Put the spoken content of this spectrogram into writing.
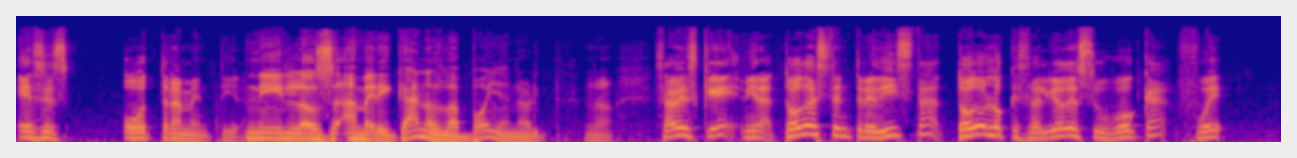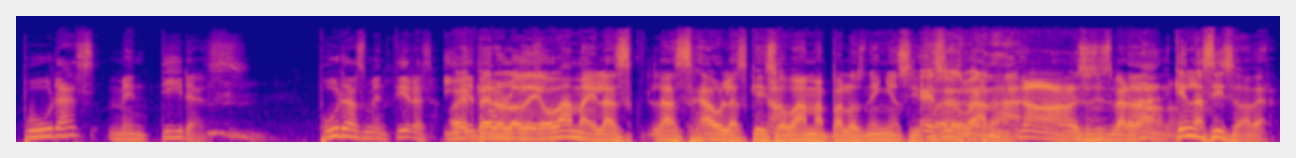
Esa es otra mentira. Ni los americanos lo apoyan ahorita. No. ¿Sabes qué? Mira, toda esta entrevista, todo lo que salió de su boca fue puras mentiras. Puras mentiras. Oye, pero lo de Obama y las, las jaulas que hizo Obama para los niños sí Eso fue es Obama. verdad. No, Eso sí es verdad. no, no. ¿Quién las hizo? A ver.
